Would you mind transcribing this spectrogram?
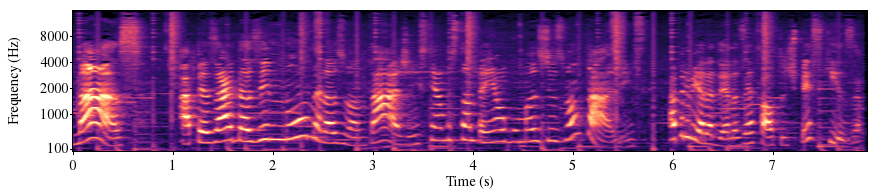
Mas Apesar das inúmeras vantagens, temos também algumas desvantagens. A primeira delas é falta de pesquisa.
